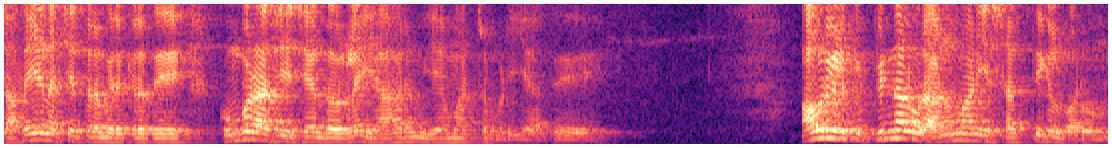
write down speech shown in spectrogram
சதய நட்சத்திரம் இருக்கிறது. கும்பராசியை சேர்ந்தவர்களை யாரும் ஏமாற்ற முடியாது. அவர்களுக்கு பின்னால் ஒரு அனுமானிய சக்திகள் வரும்.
